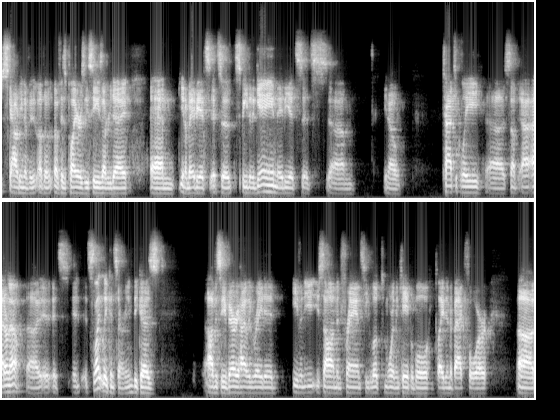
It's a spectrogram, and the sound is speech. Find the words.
scouting of of, of his players he sees every day, and you know maybe it's it's a speed of the game, maybe it's it's um, you know tactically uh, something I, I, don't know. Uh, it, it's it, it's slightly concerning because obviously very highly rated. Even you, you, saw him in France; he looked more than capable. He played in a back four. Uh,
